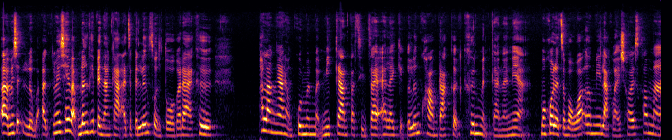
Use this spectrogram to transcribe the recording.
เออไม่ใช่หรือไม่ใช่แบบเรื่องที่เป็นทางการอาจจะเป็นเรื่องส่วนตัวก็ได้คือ พลังงานของคุณมันเหมือนมีการตัดสินใจอะไรเกี่ยวกับเรื่องความรักเกิดขึ้นเหมือนกันนะเนี่ยบางคนอาจจะบอกว่าเออมีหลากหลายช้อยส์เข้ามา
